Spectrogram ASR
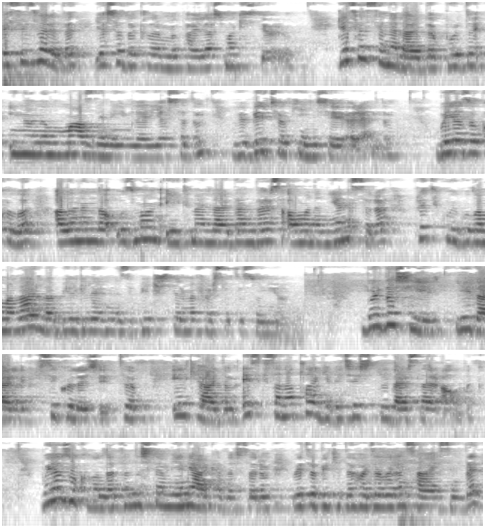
ve sizlere de yaşadıklarımı paylaşmak istiyorum. Geçen senelerde burada inanılmaz deneyimler yaşadım ve birçok yeni şey öğrendim. Bu yaz okulu alanında uzman eğitmenlerden ders almanın yanı sıra pratik uygulamalarla bilgilerinizi pekiştirme fırsatı sunuyor. Burada şiir, liderlik, psikoloji, tıp, ilk yardım, eski sanatlar gibi çeşitli dersler aldık. Bu yaz okulunda tanıştığım yeni arkadaşlarım ve tabii ki de hocaların sayesinde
